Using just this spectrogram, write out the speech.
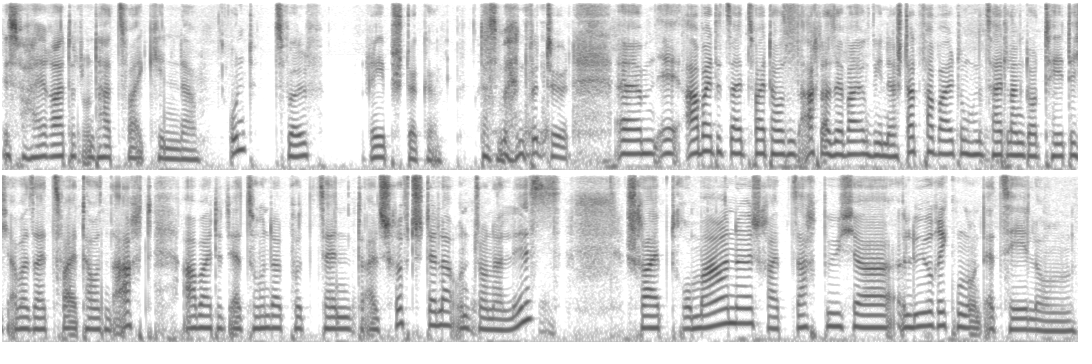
ist verheiratet und hat zwei Kinder und zwölf Rebstöcke. Das wird betönt. Ähm, er arbeitet seit 2008, also er war irgendwie in der Stadtverwaltung eine Zeit lang dort tätig, aber seit 2008 arbeitet er zu 100 Prozent als Schriftsteller und Journalist. schreibt Romane, schreibt Sachbücher, Lyriken und Erzählungen.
